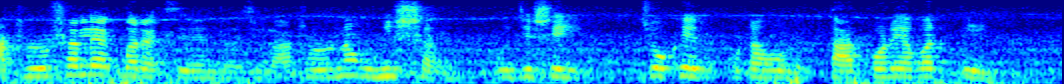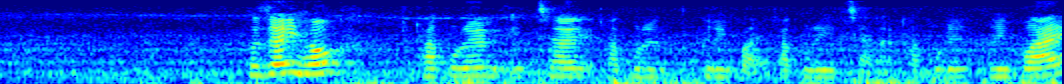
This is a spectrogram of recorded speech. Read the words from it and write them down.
আঠেরো সালে একবার অ্যাক্সিডেন্ট হয়েছিল। আঠেরো না উনিশ সালে। ওই যে সেই চোখের ওটা হলো। তারপরে আবার এই। তো যাই হোক, ঠাকুরের ইচ্ছায়, ঠাকুরের কৃপায়, ঠাকুরের ইচ্ছা না, ঠাকুরের কৃপায়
